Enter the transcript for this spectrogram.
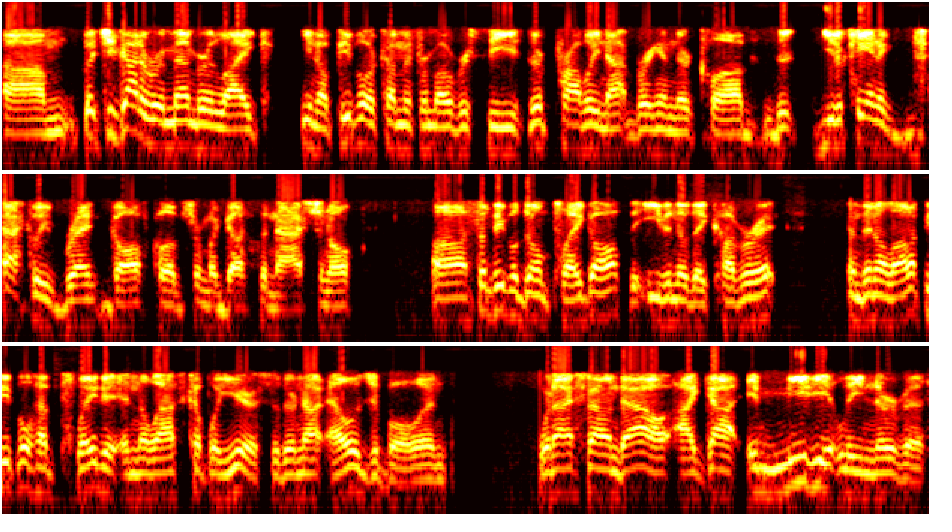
um, but you got to remember, like you know, people are coming from overseas. They're probably not bringing their clubs. They're, you can't exactly rent golf clubs from Augusta National. Uh, some people don't play golf, even though they cover it, and then a lot of people have played it in the last couple of years, so they're not eligible. And when I found out, I got immediately nervous.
